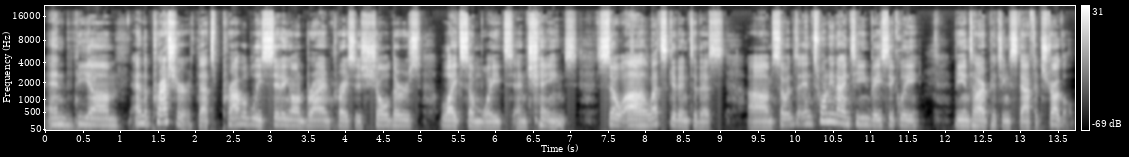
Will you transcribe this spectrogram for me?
and the um and the pressure that's probably sitting on Bryan Price's shoulders like some weights and chains. So uh, let's get into this. Um, so in, in 2019, basically the entire pitching staff had struggled.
